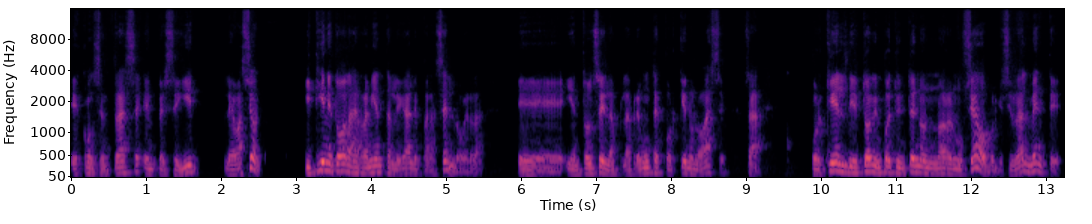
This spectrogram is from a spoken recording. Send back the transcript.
es concentrarse en perseguir la evasión. Y tiene todas las herramientas legales para hacerlo, ¿verdad? Eh, y entonces la, pregunta es por qué no lo hace. O sea, ¿por qué el director de impuestos internos no ha renunciado? Porque si realmente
